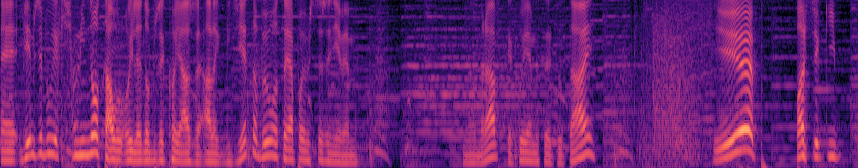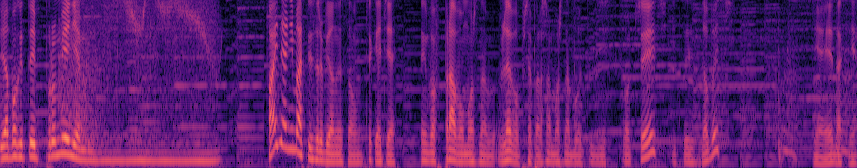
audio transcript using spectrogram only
E, wiem, że był jakiś Minotaur, o ile dobrze kojarzę, ale gdzie to było, to ja powiem szczerze nie wiem. Dobra, wskakujemy sobie tutaj. Jep! Patrzcie, jaki ja mogę tutaj promieniem. Fajne animacje zrobione są. Czekajcie, chyba w prawo można, w lewo, przepraszam, można było tu gdzieś skoczyć i coś zdobyć. Nie, jednak nie,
